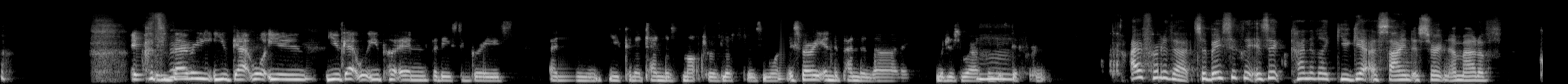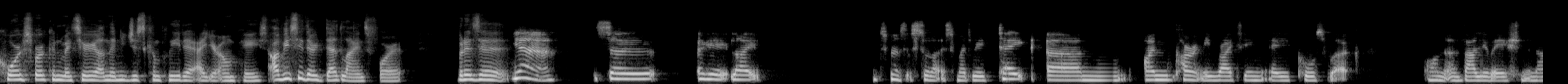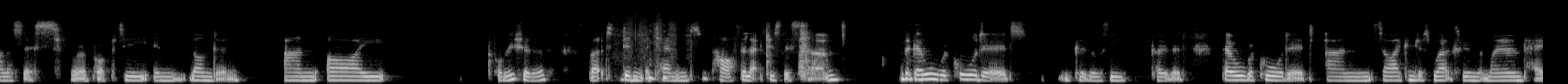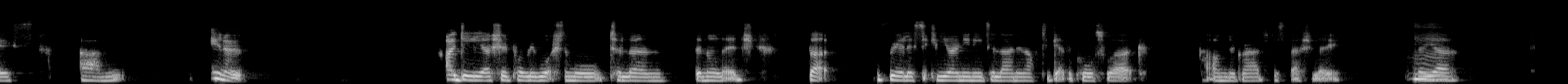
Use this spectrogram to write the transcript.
it's very, very you get what you you get what you put in for these degrees and you can attend as much or as little as you want. It's very independent learning, which is where I think mm. it's different. I've heard of that. So basically, is it kind of like you get assigned a certain amount of coursework and material and then you just complete it at your own pace? Obviously, there are deadlines for it, but is it? Yeah. So, okay, like, to be honest, it's still like this for my degree to take. Um, I'm currently writing a coursework on evaluation analysis for a property in London, and I probably should have, but didn't attend half the lectures this term. But they're all recorded because obviously COVID. They're all recorded, and so I can just work through them at my own pace. Um, you know, ideally I should probably watch them all to learn the knowledge, but realistically you only need to learn enough to get the coursework at undergrad especially. So mm. yeah.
